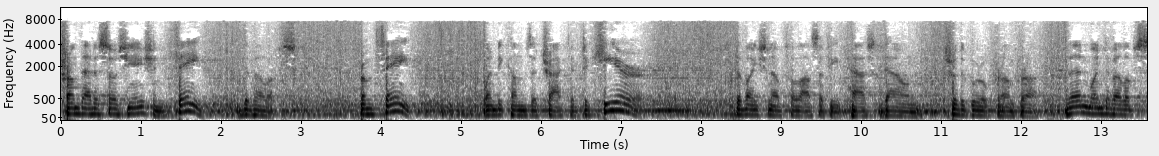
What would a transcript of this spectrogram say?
From that association, faith develops. From faith, one becomes attracted to hear the Vaishnava philosophy passed down through the Guru Parampara. Then one develops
